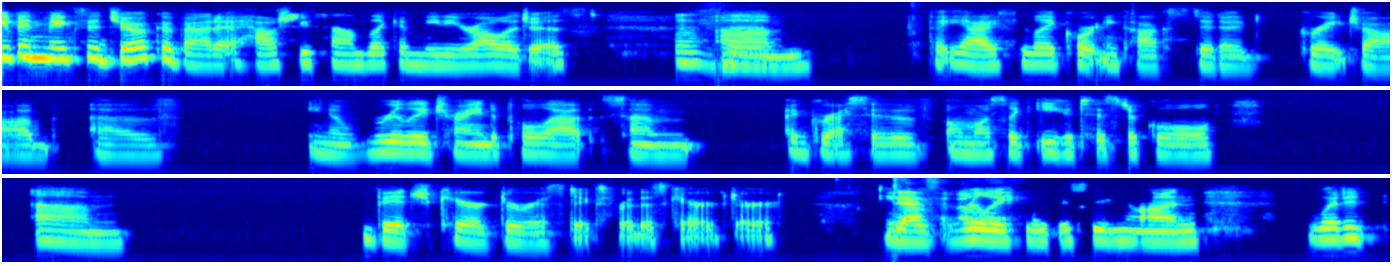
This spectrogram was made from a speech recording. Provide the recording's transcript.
even makes a joke about it, how she sounds like a meteorologist. Mm-hmm. Um, but yeah, I feel like Courteney Cox did a great job of, you know, really trying to pull out some aggressive, almost like egotistical um, bitch characteristics for this character. You Definitely. Know, really focusing on what did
